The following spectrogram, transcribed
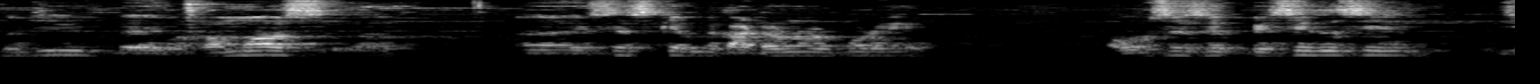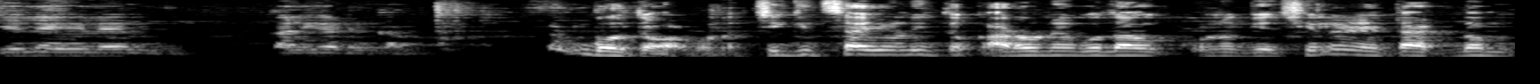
বলছি আহ, ছ মাস এসএস ক্যাম্পে কাটানোর পরে অবশেষে প্রেসিডেন্সি জেলে গেলেন কালীঘাটের কাপ আমি বলতে পারব না। চিকিৎসাজনিত কারণে বোধহয় কোনো গেছিলেন এটা একদম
